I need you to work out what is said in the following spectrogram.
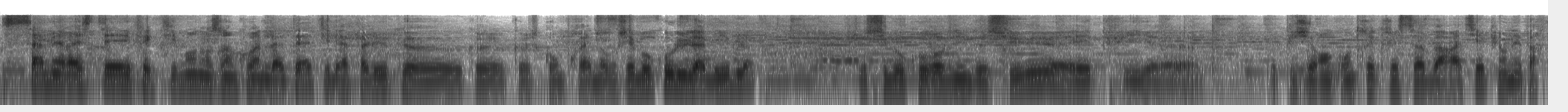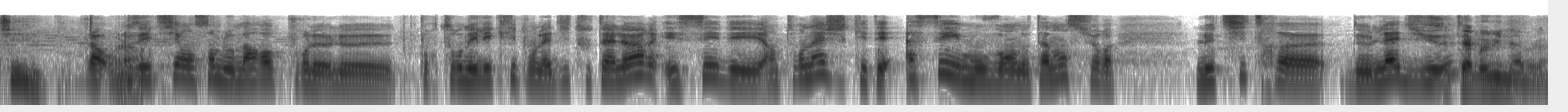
ça m'est resté effectivement dans un coin de la tête. Il a fallu que, que, que je comprenne. Donc j'ai beaucoup lu la Bible, je suis beaucoup revenu dessus, et puis, euh, et puis j'ai rencontré Christophe Baratier, puis on est parti. Alors, Voilà. vous étiez ensemble au Maroc pour, le, le- pour tourner les clips, on l'a dit tout à l'heure, et c'est des- un tournage qui était assez émouvant, notamment sur le titre euh, de l'adieu. C'était abominable.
